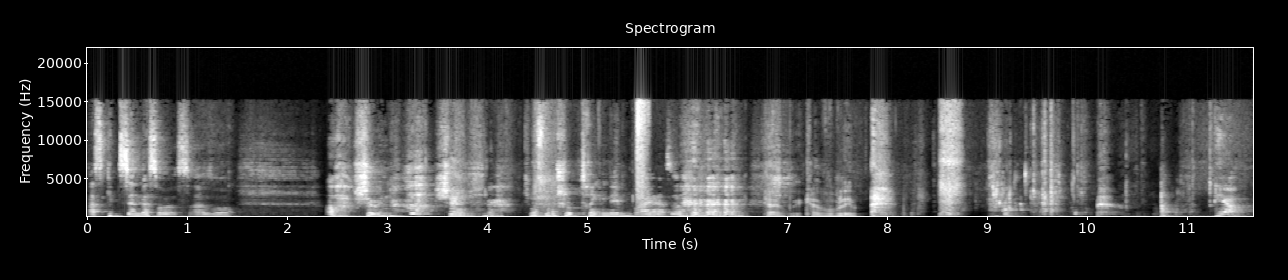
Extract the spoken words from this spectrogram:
was gibt's denn Besseres? Also, oh, schön, oh, schön. Ich muss mal einen Schluck trinken nebenbei, also. kein, kein Problem. Ja,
